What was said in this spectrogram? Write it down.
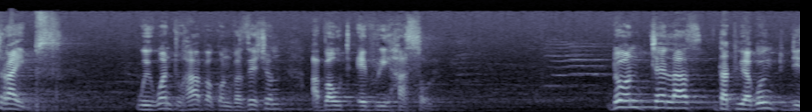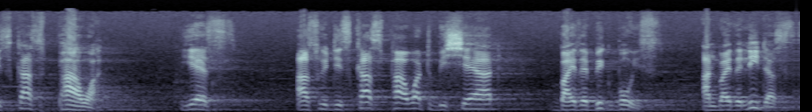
tribes. We want to have a conversation about every hustle. Don't tell us that we are going to discuss power. Yes, as we discuss power to be shared by the big boys and by the leaders,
